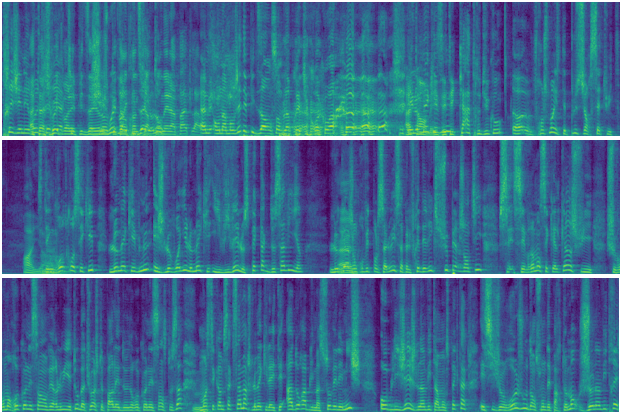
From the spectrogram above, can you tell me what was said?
très généreux. Ah, t'as très joué devant les pizzaiolos J'ai joué devant en les train de faire pizzaiolos. tourner la pâte là. Ah, mais on a mangé des pizzas ensemble après, tu crois quoi Et Attends, le mec mais est ils venu. étaient 4 du coup Euh, franchement, ils étaient plus genre 7-8. Oh, il y a- C'était une grosse grosse équipe. Le mec est venu et je le voyais, le mec il vivait le spectacle de sa vie. hein. Le gars, Ouais. j'en profite pour le saluer, il s'appelle Frédéric, super gentil. C'est vraiment, c'est quelqu'un, je suis, je suis vraiment reconnaissant envers lui et tout. Bah, tu vois, je te parlais de, de reconnaissance, tout ça. Mm. Moi, c'est comme ça que ça marche. Le mec, il a été adorable, il m'a sauvé les miches. Obligé, je l'invite à mon spectacle. Et si je rejoue dans son département, je l'inviterai.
